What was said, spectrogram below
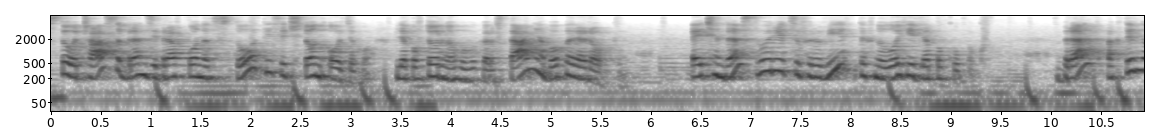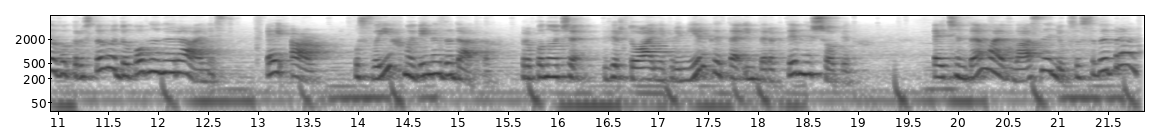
З того часу бренд зібрав понад 100 тисяч тонн одягу для повторного використання або переробки. H&M створює цифрові технології для покупок. Бренд активно використовує доповнену реальність AR у своїх мобільних додатках, пропонуючи віртуальні примірки та інтерактивний шопінг. H&M має власний люксусовий бренд.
